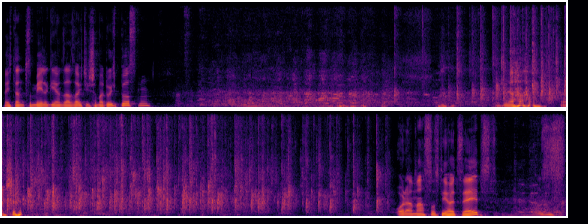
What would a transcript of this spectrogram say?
wenn ich dann zum Mädel gehe und sage, soll ich dich schon mal durchbürsten? Ja, schön. Oder machst du es dir heute selbst? Das ist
